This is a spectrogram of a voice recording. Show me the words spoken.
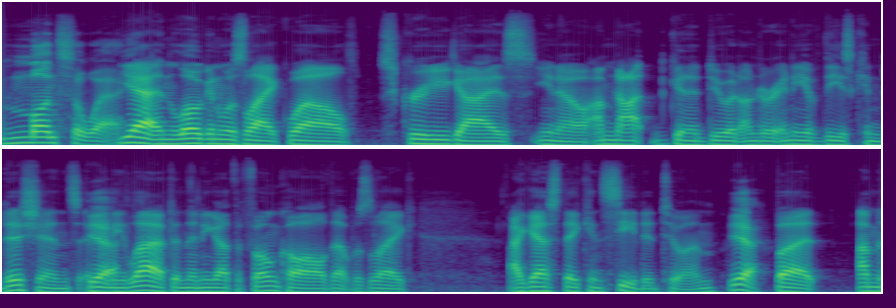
months away. Yeah, and Logan was like, "Well, screw you guys. You know, I'm not gonna do it under any of these conditions." And then he left, and then he got the phone call that was like, I guess they conceded to him, Yeah. but I'm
